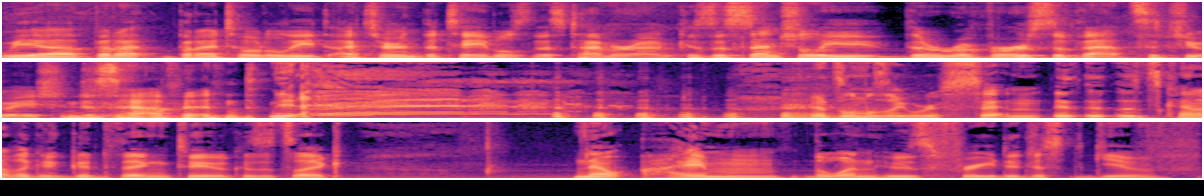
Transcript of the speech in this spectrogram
We, uh, but I, but I totally, I turned the tables this time around because essentially the reverse of that situation just happened. Yeah. it's almost like we're setting. It, it, it's kind of like a good thing too, because it's like now I'm the one who's free to just give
